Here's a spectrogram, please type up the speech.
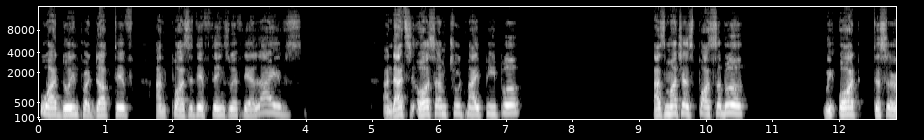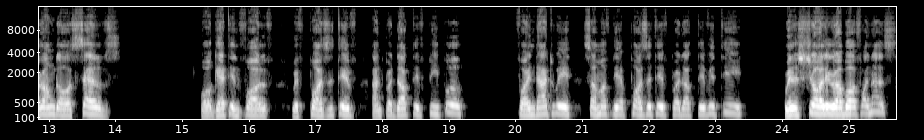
who are doing productive and positive things with their lives. And that's the awesome truth, my people. As much as possible, we ought to surround ourselves or get involved with positive and productive people. For in that way, some of their positive productivity will surely rub off on us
